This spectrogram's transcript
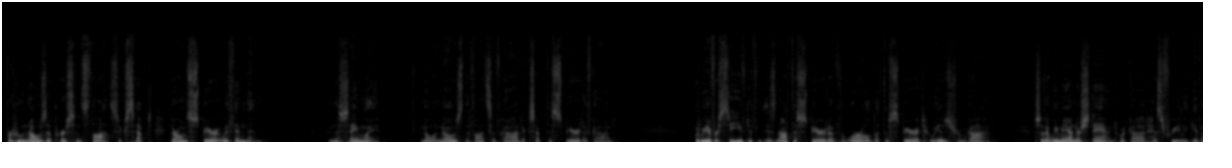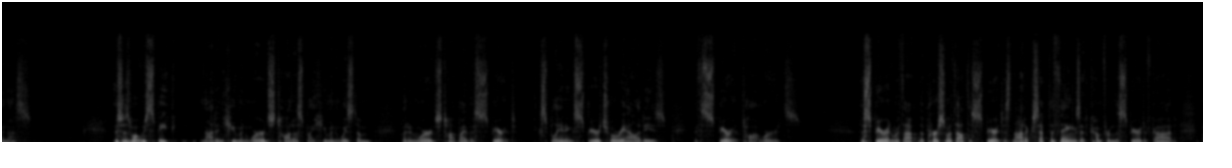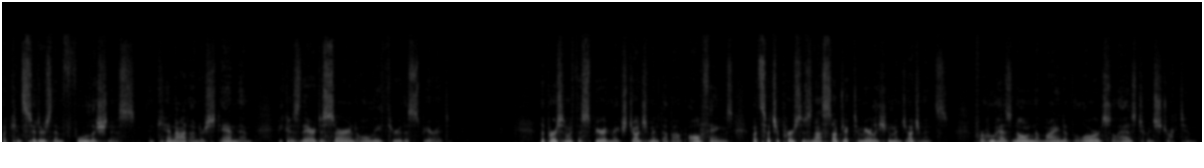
For who knows a person's thoughts except their own spirit within them? In the same way, no one knows the thoughts of God except the Spirit of God. What we have received is not the Spirit of the world, but the Spirit who is from God, so that we may understand what God has freely given us. This is what we speak, not in human words taught us by human wisdom, but in words taught by the Spirit explaining spiritual realities with spirit taught words. The spirit without the person without the spirit does not accept the things that come from the spirit of God, but considers them foolishness and cannot understand them because they are discerned only through the spirit. The person with the Spirit makes judgment about all things, but such a person is not subject to merely human judgments. For who has known the mind of the Lord so as to instruct him?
